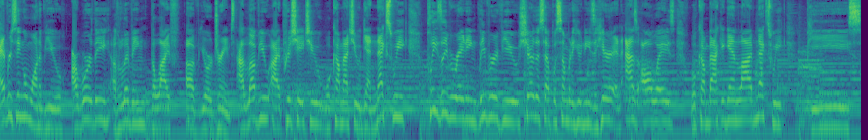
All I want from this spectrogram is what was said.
every single one of you are worthy of living the life of your dreams. I love you. I appreciate you. We'll come at you again next week. Please leave a rating, leave a review, share this up with somebody who needs to hear it. And as always, we'll come back again live next week. Peace.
